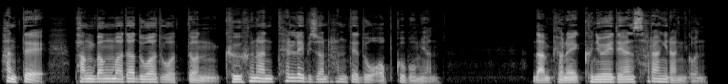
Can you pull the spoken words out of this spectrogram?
한때 방방마다 놓아두었던 그 흔한 텔레비전 한 대도 없고 보면 남편의 그녀에 대한 사랑이란 건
